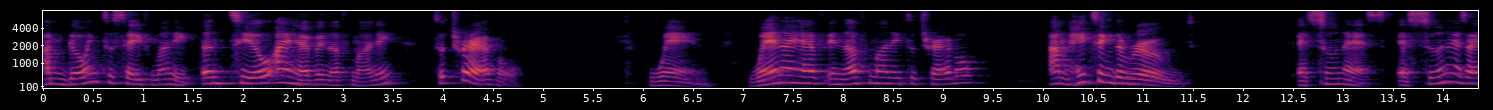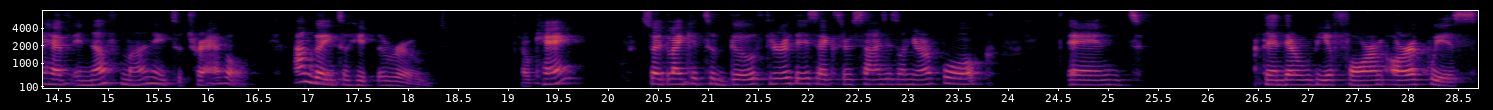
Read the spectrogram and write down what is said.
I'm going to save money until I have enough money to travel. When? When I have enough money to travel, I'm hitting the road. As soon as, as soon as I have enough money to travel, I'm going to hit the road. Okay? So I'd like you to go through these exercises on your book and then there will be a form or a quiz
